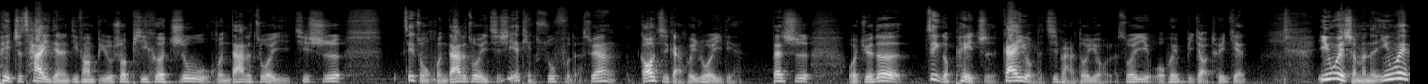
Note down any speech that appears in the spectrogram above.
配置差一点的地方，比如说皮革织物、混搭的座椅，其实这种混搭的座椅其实也挺舒服的，虽然高级感会弱一点，但是我觉得这个配置该有的基本上都有了，所以我会比较推荐。因为什么呢？因为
